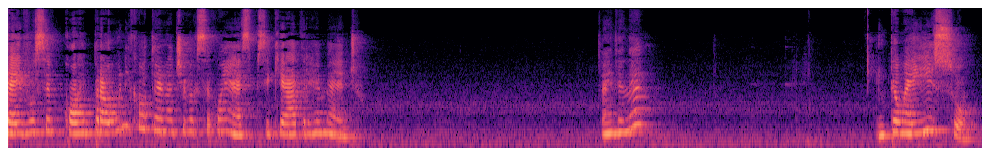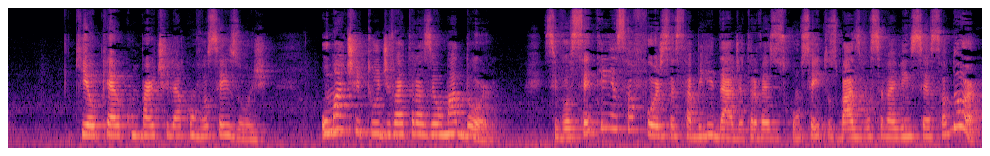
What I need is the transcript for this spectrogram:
aí você corre para a única alternativa que você conhece, psiquiatra e remédio. Tá entendendo? Então é isso que eu quero compartilhar com vocês hoje. Uma atitude vai trazer uma dor. Se você tem essa força, essa habilidade através dos conceitos básicos, você vai vencer essa dor.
